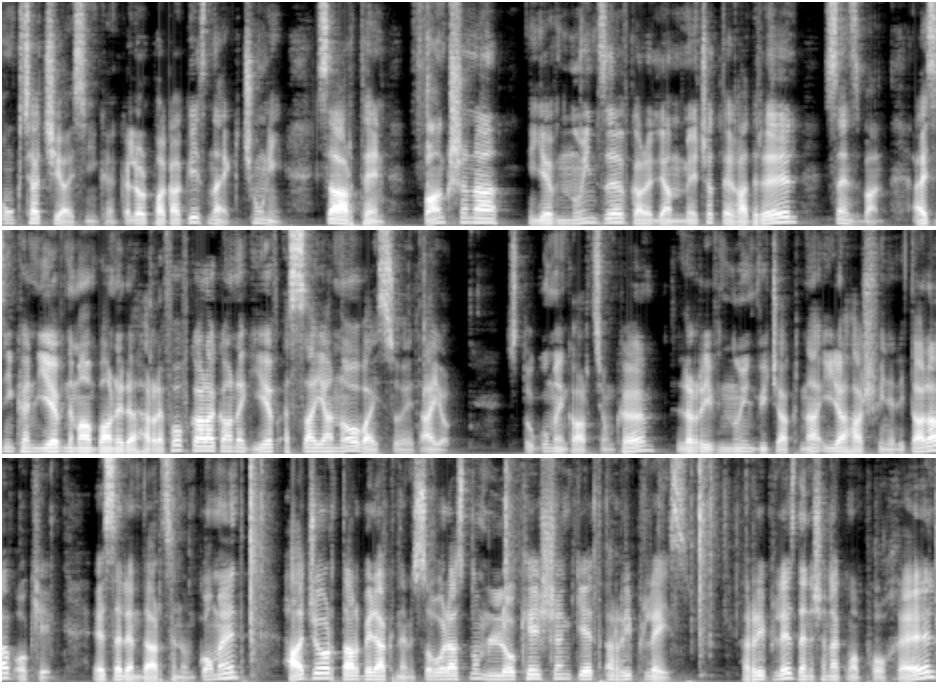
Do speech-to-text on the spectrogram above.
ֆունկցիա չի, այսինքն կլոր փակագից նայեք, չունի։ Սա արդեն function է եւ նույն ձև կարելի է մեջը տեղադրել սենց բան։ Այսինքն եւ նման բաները հրեֆով կարակ անեք եւ սայանով այսուհետ, այո։ Ստուգում ենք արդյունքը, լրիվ նույն վիճակն է, իր հաշվին էլի տարավ, օքեյ։ Ես էլ եմ դարձնում կոմենտ, հաջորդ տարբերակն եմ սովորացնում location get replace։ Replace դա նշանակում է փոխել,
